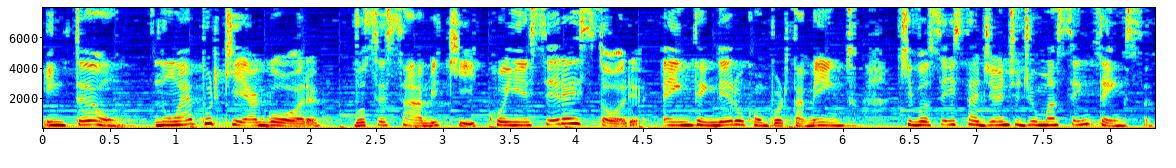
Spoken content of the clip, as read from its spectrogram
Então, não é porque agora você sabe que conhecer a história é entender o comportamento que você está diante de uma sentença.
